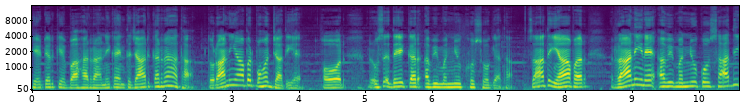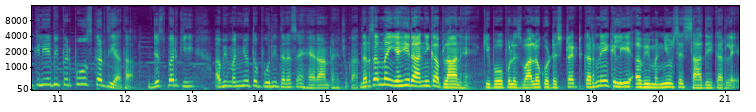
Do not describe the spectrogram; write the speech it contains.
थिएटर के बाहर रानी का इंतज़ार कर रहा था तो रानी यहाँ पर पहुँच जाती है और उसे देखकर अभिमन्यु खुश हो गया था। साथ ही यहाँ पर रानी ने अभिमन्यु को शादी के लिए भी प्रपोज कर दिया था, जिस पर कि अभिमन्यु तो पूरी तरह से हैरान रह चुका था। दरअसल में यही रानी का प्लान है कि वो पुलिस वालों को डिस्ट्रैक्ट करने के लिए अभिमन्यु से शादी कर ले,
